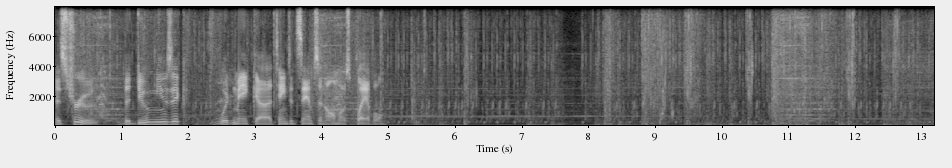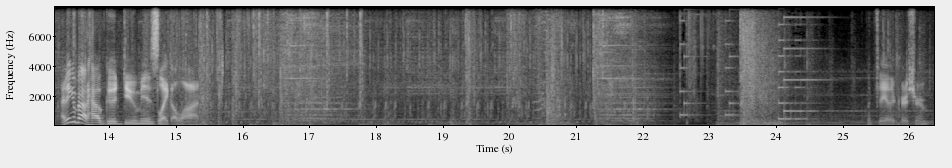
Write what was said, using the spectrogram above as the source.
It's true. The Doom music would make uh, Tainted Samson almost playable. I think about how good Doom is like a lot. Look for the other curse room.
